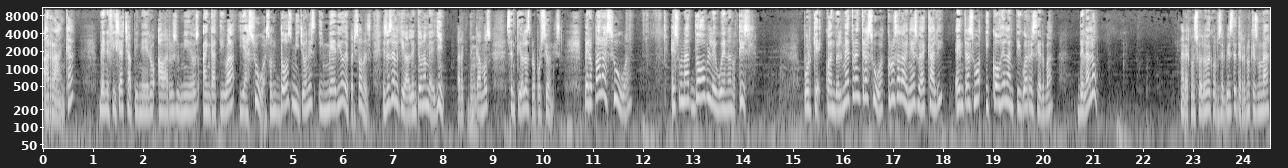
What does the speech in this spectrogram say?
arranca beneficia a Chapinero, a Barrios Unidos, a Engativá y a Suba. Son dos millones y medio de personas. Eso es el equivalente a una Medellín, para que mm. tengamos sentido las proporciones. Pero para Suba es una doble buena noticia. Porque cuando el metro entra a Suba, cruza la avenida Ciudad de Cali, entra a Suba y coge la antigua reserva de la LO. María Consuelo de conocer bien este terreno, que es una,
